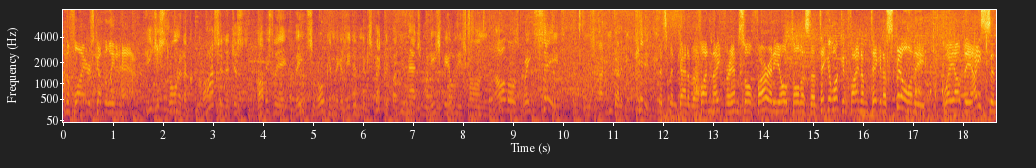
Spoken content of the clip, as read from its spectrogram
and the Flyers cut the lead in half. He's just thrown it across, and it just obviously evades Sorokin because he didn't expect it. But you imagine what he's feeling. He's going, all those great saves. And he's got, you got to be kidding me. It's been kind of a fun night for him so far. Eddie Old told us to take a look and find him taking a spill on the way out the ice, and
